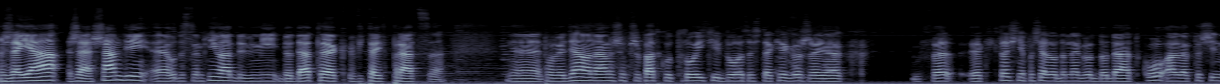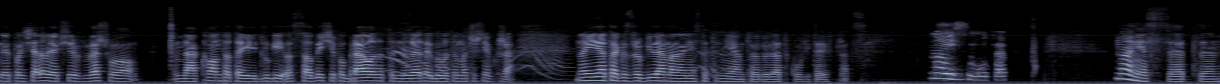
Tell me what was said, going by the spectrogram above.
Że ja, że Shandy e, udostępniłaby mi dodatek Witaj w pracy. E, powiedziano nam, że w przypadku trójki było coś takiego, że jak, we, jak ktoś nie posiadał danego dodatku, ale ktoś inny posiadał, jak się weszło na konto tej drugiej osoby i się pobrało, to ten dodatek był automatycznie w grze. No i ja tak zrobiłem, ale niestety nie mam tego dodatku Witaj w pracy. No i smutek. No niestety.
